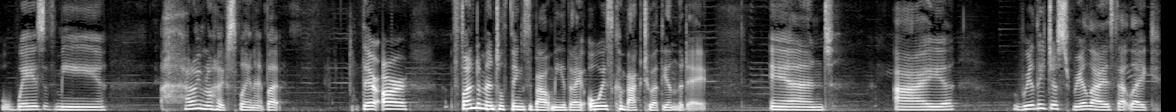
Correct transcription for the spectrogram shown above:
ways of me I don't even know how to explain it, but there are fundamental things about me that I always come back to at the end of the day. And I really just realized that, like,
